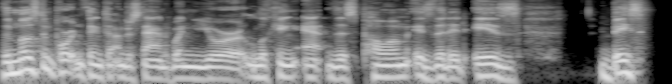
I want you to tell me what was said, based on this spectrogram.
The most important thing to understand when you're looking at this poem is that it is basically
